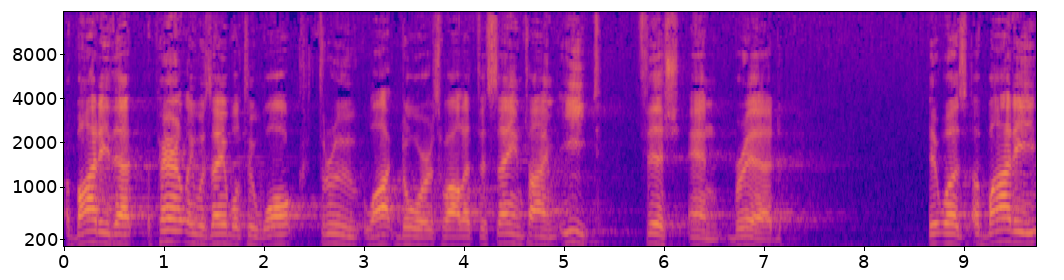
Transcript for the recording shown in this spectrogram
a body that apparently was able to walk through locked doors while at the same time eat fish and bread. It was a body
